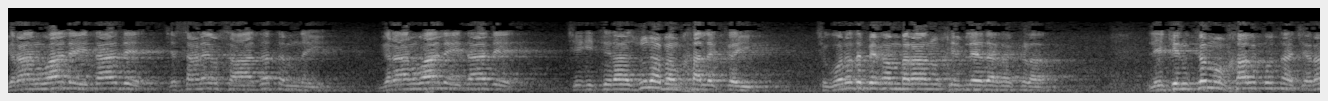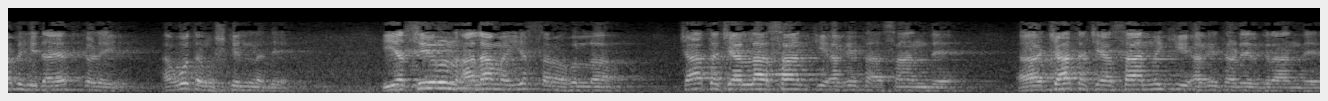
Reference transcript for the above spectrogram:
ګرانوالی دا دی چې سړی او سعادت هم نه وي ګرانوالی دا دی چې اعتراضونه بم خلک کوي چې ګوره د پیغمبرانو قبله دا کړه لیکن کوم خلکو ته چې رب هدایت کړي هغه ته مشکل نه دی یسیر علی من یسره الله چاته چې الله آسان کی هغه ته آسان دی چاته چې آسان نه کی هغه ته ډیر ګران دی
